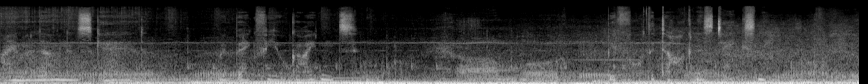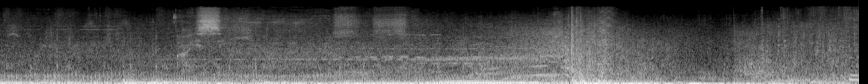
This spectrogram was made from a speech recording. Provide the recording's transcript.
I am alone and scared. I beg for your guidance. No.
